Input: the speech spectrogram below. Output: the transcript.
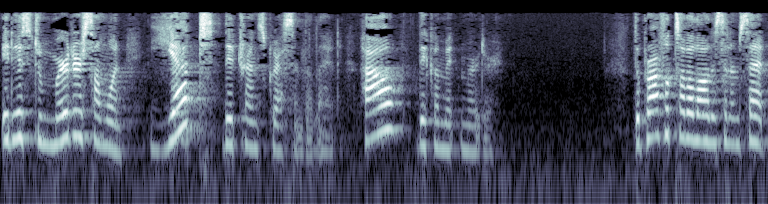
it is to murder someone, yet they transgress in the land. How? They commit murder. The Prophet ﷺ said,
